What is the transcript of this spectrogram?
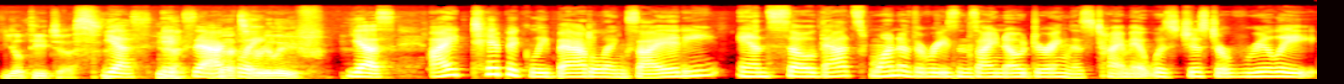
you'll teach us. yes Yeah, exactly That's relief. Yes, I typically battle anxiety. And so that's one of the reasons I know during this time it was just a really,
